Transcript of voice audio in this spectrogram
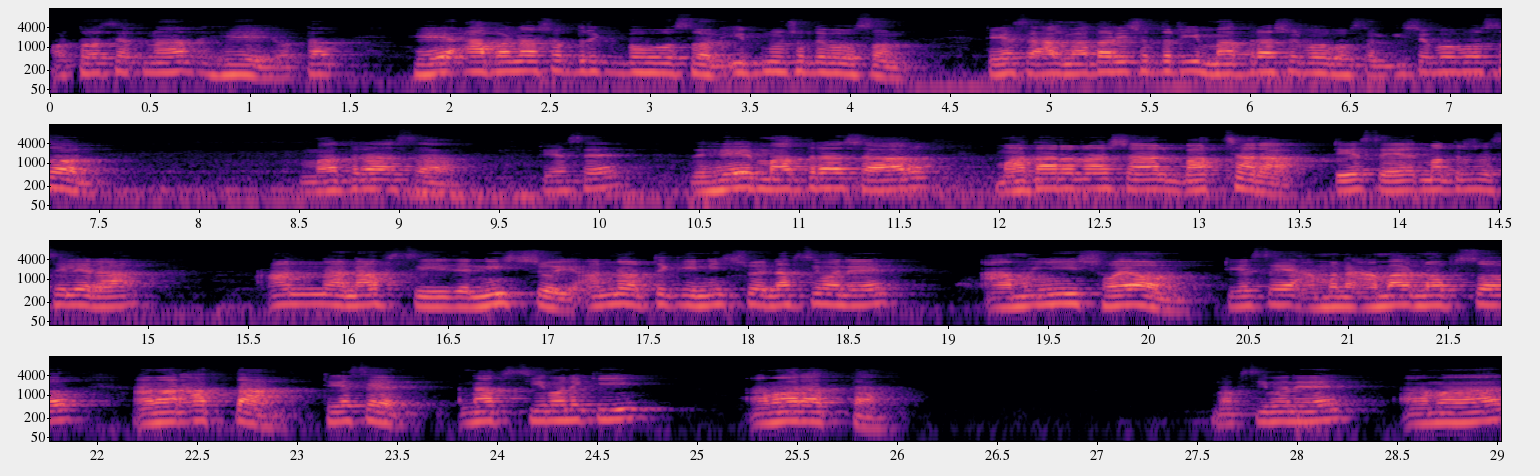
অর্থ হচ্ছে আপনার হে। অর্থাৎ হে আবানা শব্দটি কি? বহুবচন। ইবনু শব্দের বহুবচন। ঠিক আছে? আল মাদারি শব্দটি মাদ্রাসার বহুবচন। কিসের বহুবচন? মাদ্রাসা। ঠিক আছে? যে হে মাদ্রাসার মাদারাসার বাচ্চারা, ঠিক আছে? মাদ্রাসার ছেলেরা, আন্না নাফসি, যে নিশ্চয়ই। আন্না অর্থ কি? নিশ্চয় নাফসি মানে আমি স্বয়ং, ঠিক আছে? মানে আমার নফস, আমার আত্মা, ঠিক আছে? নাফসি মানে কি? আমার আত্মা। নাফসি মানে আমার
